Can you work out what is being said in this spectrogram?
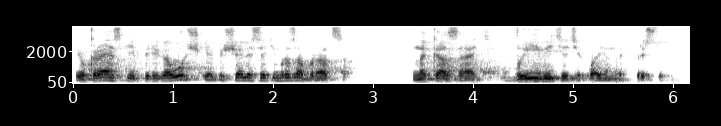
И украинские переговорщики обещали с этим разобраться, наказать, выявить этих военных преступников.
